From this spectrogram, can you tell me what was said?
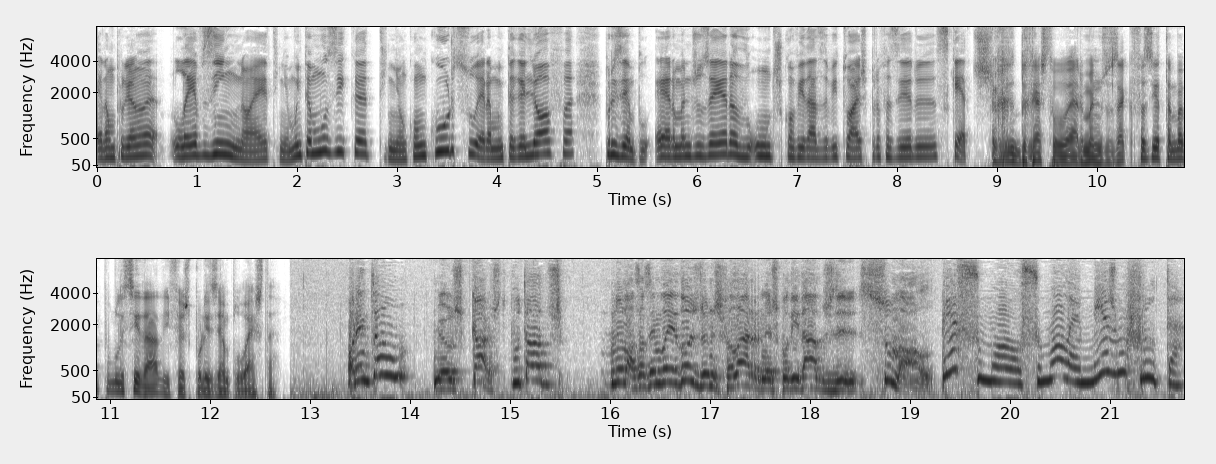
era um programa levezinho, não é? Tinha muita música, tinha um concurso, era muita galhofa. Por exemplo, Herman José era um dos convidados habituais para fazer eh, sketches. De resto, o Hermano José que fazia também publicidade e fez, por exemplo, esta. Ora então, meus caros deputados, na nossa Assembleia de hoje vamos falar nas qualidades de Sumol. Peço sumol, sumol é mesmo fruta.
